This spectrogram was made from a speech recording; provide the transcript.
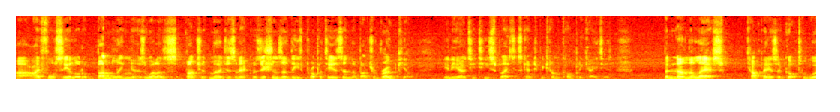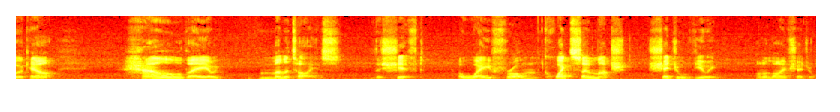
Uh, I foresee a lot of bundling as well as a bunch of mergers and acquisitions of these properties and a bunch of roadkill in the OTT space. It's going to become complicated. But nonetheless, companies have got to work out how they monetize the shift away from quite so much scheduled viewing on a live schedule.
